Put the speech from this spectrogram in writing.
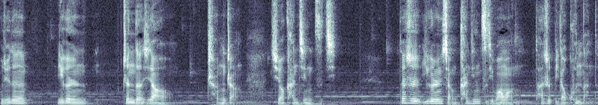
我觉得一个人真的要成长，需要看清自己。但是一个人想看清自己，往往他是比较困难的，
